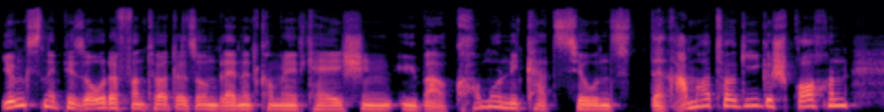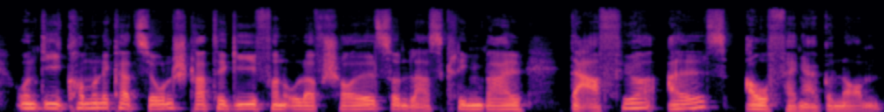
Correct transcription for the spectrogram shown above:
jüngsten Episode von Turtle Zone Blended Communication über Kommunikationsdramaturgie gesprochen und die Kommunikationsstrategie von Olaf Scholz und Lars Klingbeil dafür als Aufhänger genommen.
